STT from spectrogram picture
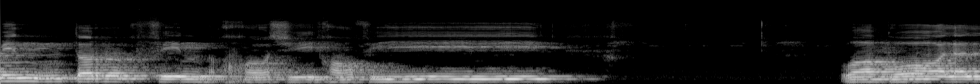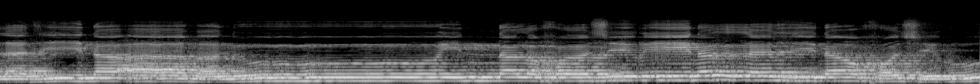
min tarfin khashi khafi وقال الذين آمنوا إن الخاسرين الذين خسروا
